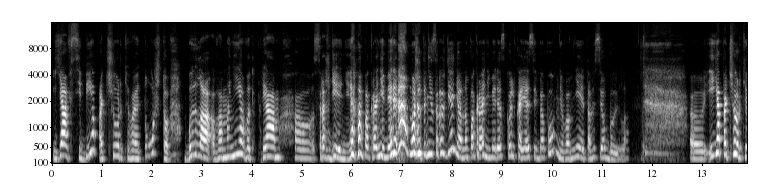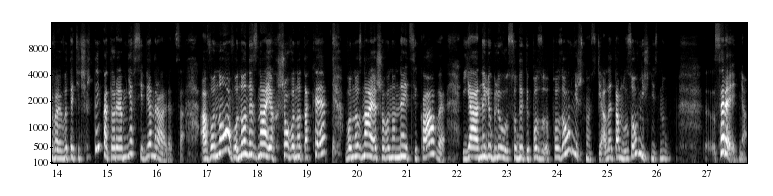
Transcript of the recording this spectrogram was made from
Я в себе подчеркиваю то, что было во мне вот прям э, с рождения, по крайней мере, может и не с рождения, но по крайней мере, сколько я себя помню, во мне это все было. Э, І я подчеркиваю вот эти черти, которые мне в себе нравятся. А воно, воно не знає, що воно таке, воно знає, що воно не цікаве. Я не люблю судити по, з- по зовнішності, але там зовнішність ну, середня.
